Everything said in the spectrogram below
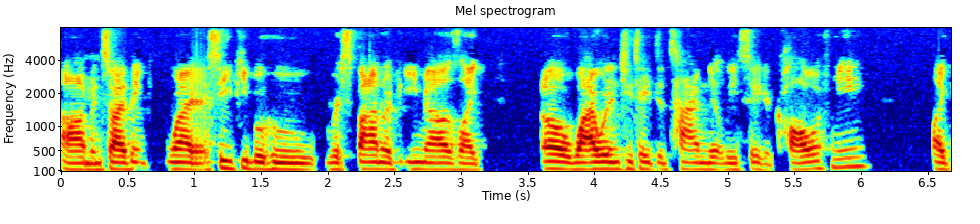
Um, and so I think when I see people who respond with emails like, oh, why wouldn't you take the time to at least take a call with me? Like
